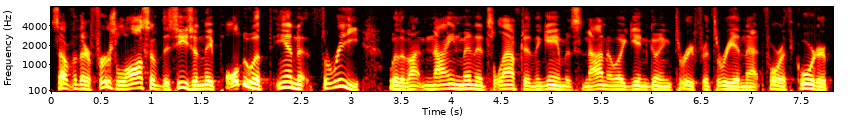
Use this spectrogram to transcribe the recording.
suffered their first loss of the season. They pulled within three with about nine minutes left in the game. Czinano again going three for three in that fourth quarter.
